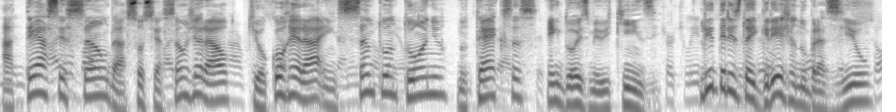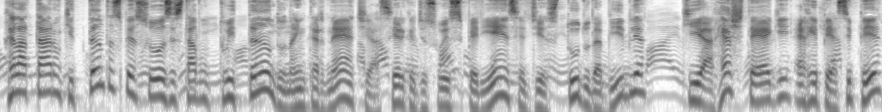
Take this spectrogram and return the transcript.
até a sessão da Associação Geral que ocorrerá em Santo Antônio, no Texas, em 2015. Líderes da igreja no Brasil relataram que tantas pessoas estavam tweetando na internet acerca de sua experiência de estudo da Bíblia que a hashtag RPSP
